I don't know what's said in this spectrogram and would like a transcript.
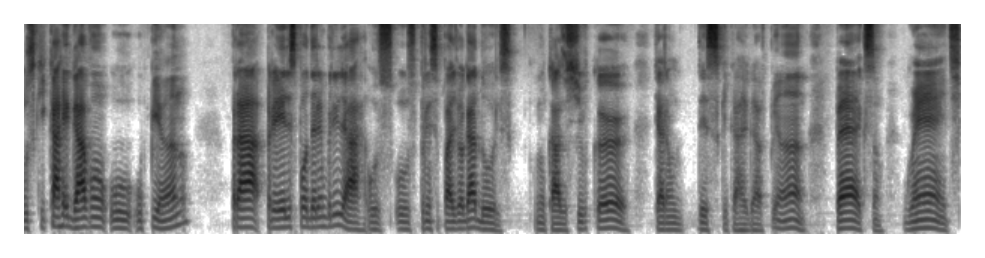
os que carregavam o, o piano para eles poderem brilhar, os, os principais jogadores. No caso, Steve Kerr, que era um desses que carregava o piano, Paxson, Grant,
